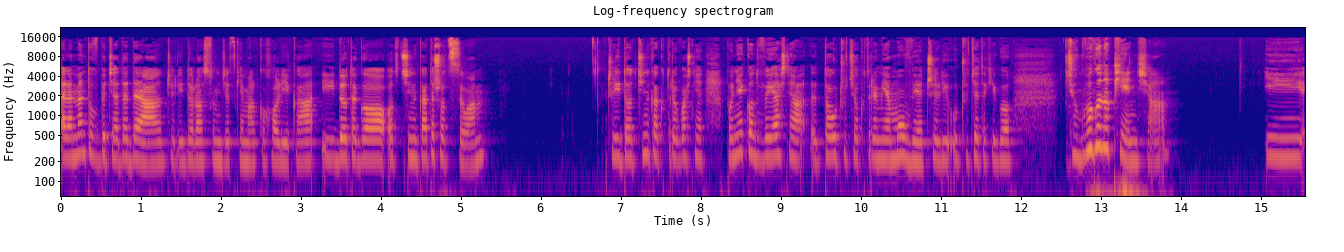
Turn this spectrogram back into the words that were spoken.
elementów bycia DDA, czyli dorosłym dzieckiem alkoholika i do tego odcinka też odsyłam. Czyli do odcinka, który właśnie poniekąd wyjaśnia to uczucie, o którym ja mówię, czyli uczucie takiego ciągłego napięcia i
